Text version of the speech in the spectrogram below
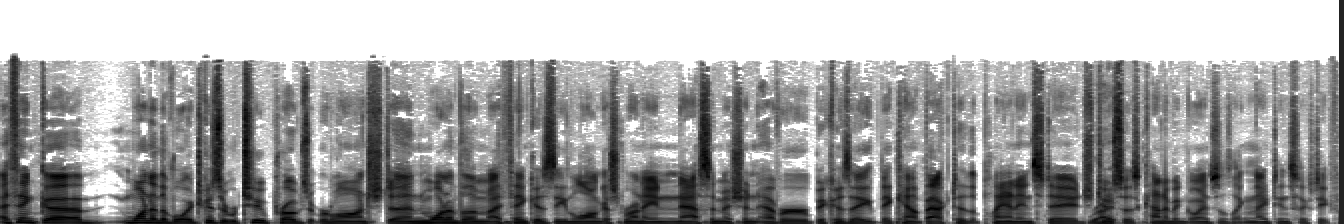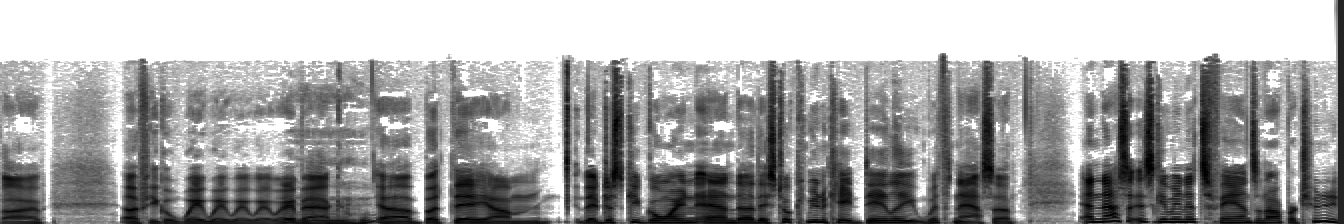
I think uh, one of the voyages, because there were two probes that were launched, and one of them, I think, is the longest running NASA mission ever because they, they count back to the planning stage, too. Right. So it's kind of been going since like 1965 uh, if you go way, way, way, way, way back. Mm-hmm. Uh, but they um, they just keep going, and uh, they still communicate daily with NASA. And NASA is giving its fans an opportunity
